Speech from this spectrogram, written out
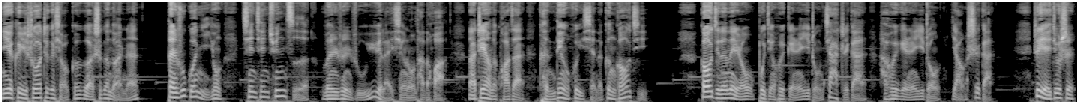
你也可以说这个小哥哥是个暖男。但如果你用谦谦君子、温润如玉来形容他的话，那这样的夸赞肯定会显得更高级。高级的内容不仅会给人一种价值感，还会给人一种仰视感。这也就是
